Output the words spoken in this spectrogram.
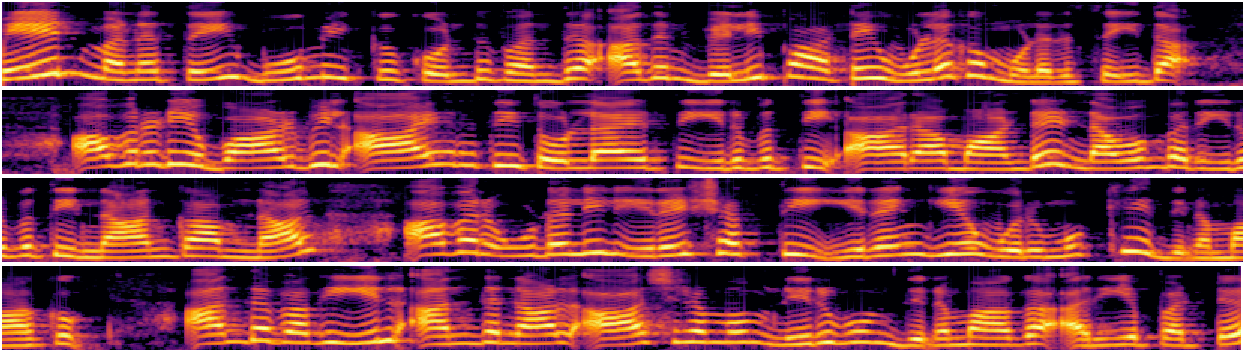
மேல் மனத்தை பூமிக்கு கொண்டு வந்து அதன் வெளிப்பாட்டை உலகம் உணர செய்தார். அவருடைய வாழ்வில் ஆயிரத்தி தொள்ளாயிரத்தி இருபத்தி ஆறாம் ஆண்டு நவம்பர் இருபத்தி நான்காம் நாள் அவர் உடலில் இறைசக்தி இறங்கிய ஒரு முக்கிய தினமாகும். அந்த வகையில் அந்த நாள் ஆசிரமம் நிறுவும் தினமாக அறியப்பட்டு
